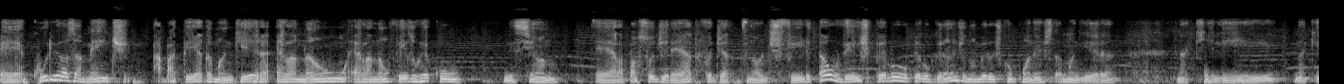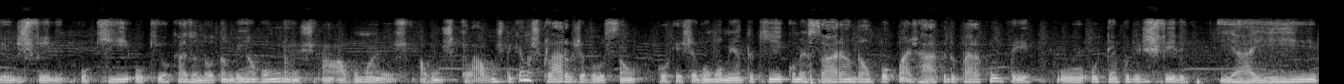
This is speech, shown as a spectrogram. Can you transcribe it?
É, curiosamente, a bateria da Mangueira, ela não, ela não fez o recuo nesse ano. É, ela passou direto, foi direto no final do desfile, talvez pelo, pelo grande número de componentes da Mangueira naquele, naquele desfile, o que, o que ocasionou também alguns, algumas, alguns, alguns pequenos claros de evolução, porque chegou um momento que começaram a andar um pouco mais rápido para cumprir o, o tempo de desfile. E aí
